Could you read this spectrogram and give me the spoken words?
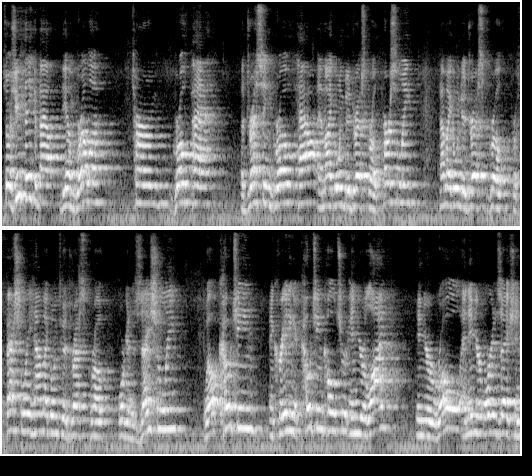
So as you think about the umbrella term growth path, addressing growth, how am I going to address growth personally? How am I going to address growth professionally? How am I going to address growth organizationally? Well, coaching and creating a coaching culture in your life, in your role, and in your organization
